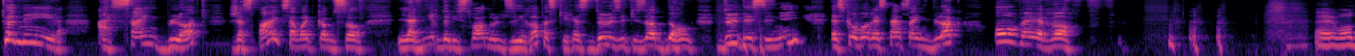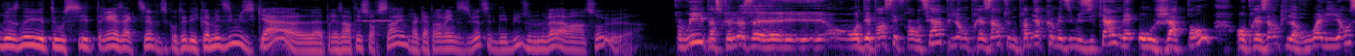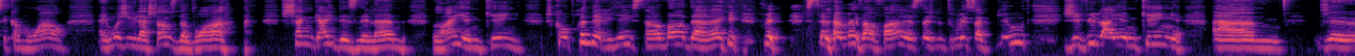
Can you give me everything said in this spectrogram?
tenir à cinq blocs. J'espère que ça va être comme ça. L'avenir de l'histoire nous le dira parce qu'il reste deux épisodes, donc deux décennies. Est-ce qu'on va rester à cinq blocs? On verra. Euh, Walt Disney est aussi très actif du côté des comédies musicales euh, présentées sur scène. En 98, c'est le début d'une nouvelle aventure. Oui, parce que là, c'est- on dépasse les frontières, puis là, on présente une première comédie musicale, mais au Japon, on présente Le Roi Lion, c'est comme wow. Et moi, j'ai eu la chance de voir Shanghai Disneyland, Lion King. Je comprenais rien, c'était en mandarin. c'était la même affaire, je trouvais ça cute. J'ai vu Lion King, euh,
